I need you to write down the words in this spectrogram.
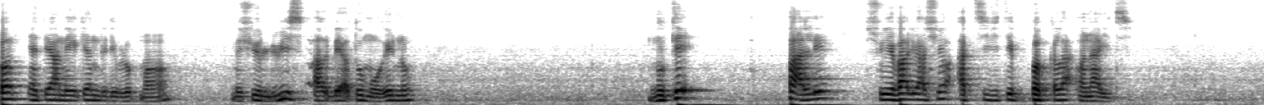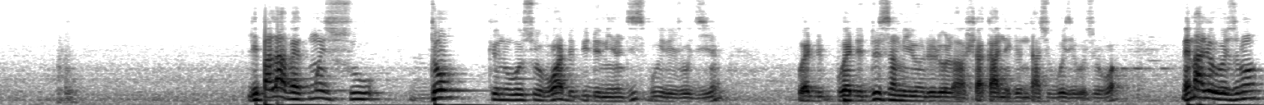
Banque interaméricaine de développement, M. Luis Alberto Moreno. Nous avons parlé sur l'évaluation activité banque en Haïti. Il parlé avec moi sur dons que nous recevons depuis 2010 pour aujourd'hui, hein, près de 200 millions de dollars chaque année que nous avons supposé recevoir. Mais malheureusement,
